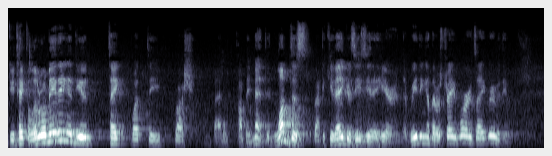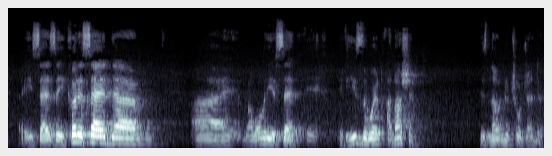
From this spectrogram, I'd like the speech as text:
Do you take the literal meaning, or do you take what the Rosh probably meant? In Lumdus, Rabbi Kiveger is easy to hear. In the reading of the restrained words, I agree with you. He says he could have said, um, uh, well, what would he have said? If he used the word anoshim, there's no neutral gender.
